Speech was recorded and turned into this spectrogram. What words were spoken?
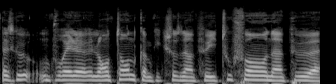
parce que on pourrait l'entendre comme quelque chose d'un peu étouffant, d'un peu euh,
